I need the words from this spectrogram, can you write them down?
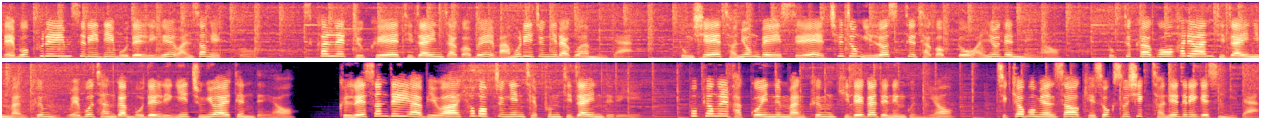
내부 프레임 3D 모델링을 완성했고 스칼렛 듀크의 디자인 작업을 마무리 중이라고 합니다. 동시에 전용 베이스의 최종 일러스트 작업도 완료됐네요. 독특하고 화려한 디자인인 만큼 외부 장갑 모델링이 중요할 텐데요. 근래 선데이 합의와 협업 중인 제품 디자인들이 호평을 받고 있는 만큼 기대가 되는군요. 지켜보면서 계속 소식 전해드리겠습니다.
